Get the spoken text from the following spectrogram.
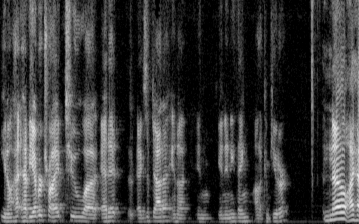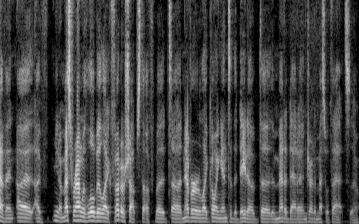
you know ha, have you ever tried to uh, edit EXIF data in a in in anything on a computer? No, I haven't. Uh, I've you know messed around with a little bit like Photoshop stuff, but uh, never like going into the data, the, the metadata, and try to mess with that. So,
